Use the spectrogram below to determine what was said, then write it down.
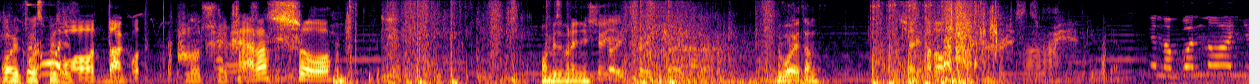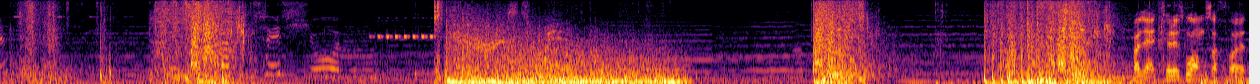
Ой, господи. Вот так вот. Просто. Хорошо. Он без брони. Еще, еще, еще. Двое там. Сейчас, Лимонов. Я на банане. 26 счет. Блядь, через лонг заходит.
